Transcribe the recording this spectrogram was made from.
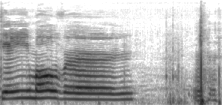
Game over.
